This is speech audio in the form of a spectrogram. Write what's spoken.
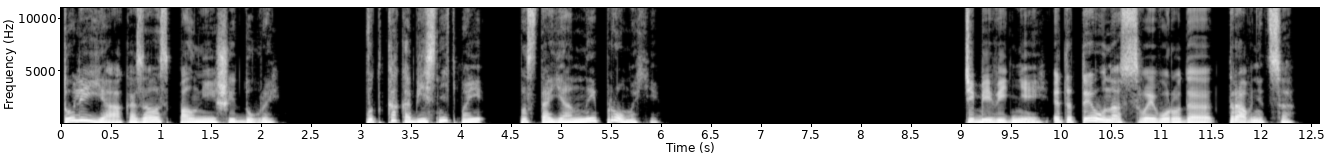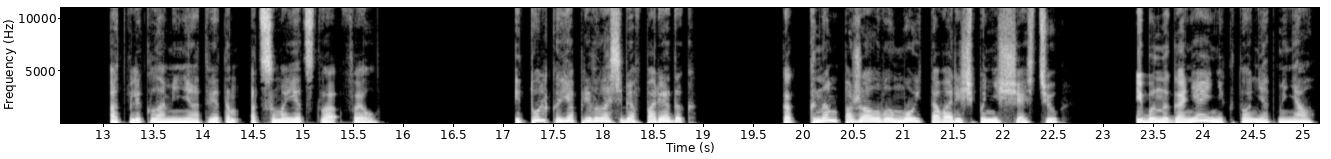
то ли я оказалась полнейшей дурой. Вот как объяснить мои постоянные промахи? «Тебе видней. Это ты у нас своего рода травница», отвлекла меня ответом от самоедства Фэл. И только я привела себя в порядок, как к нам пожаловал мой товарищ по несчастью, ибо нагоняя никто не отменял.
